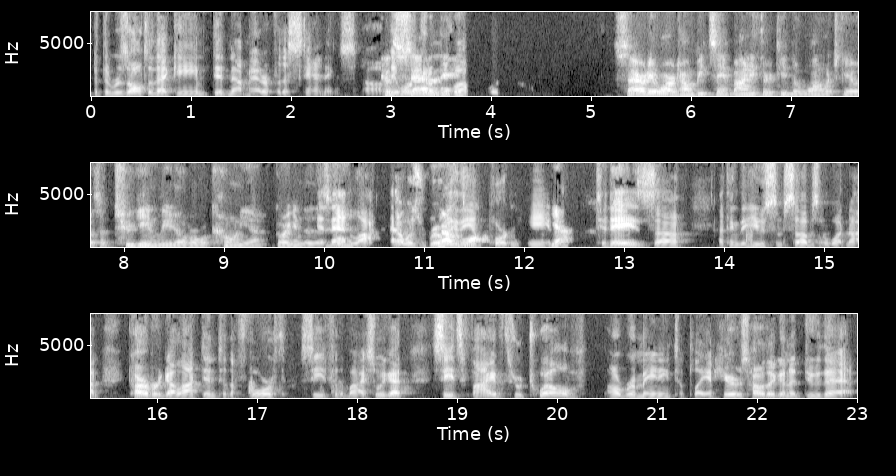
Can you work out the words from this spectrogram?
but the result of that game did not matter for the standings. Uh, they weren't going to move up. Saturday, Watertown beat St. Bonnie 13 to 1, which gave us a two game lead over Waconia going into this. And that game. lock. That was really that the lock. important game. Yeah. Today's, uh, I think they used some subs and whatnot. Carver got locked into the fourth seed for the bye. So we got seeds five through 12 are remaining to play. And here's how they're going to do that.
